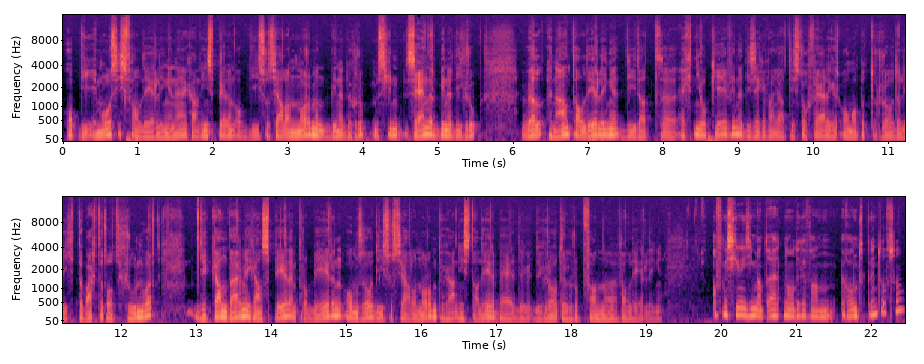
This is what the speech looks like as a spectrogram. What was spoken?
op die emoties van leerlingen, hè, gaan inspelen op die sociale normen binnen de groep. Misschien zijn er binnen die groep wel een aantal leerlingen die dat uh, echt niet oké vinden, die zeggen van ja, het is toch veiliger om op het rode licht te wachten tot het groen wordt. Je kan daarmee gaan spelen en proberen om zo die sociale norm te gaan installeren bij de, de grotere groep van, uh, van leerlingen. Of misschien eens iemand uitnodigen van rondpunt of zo?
